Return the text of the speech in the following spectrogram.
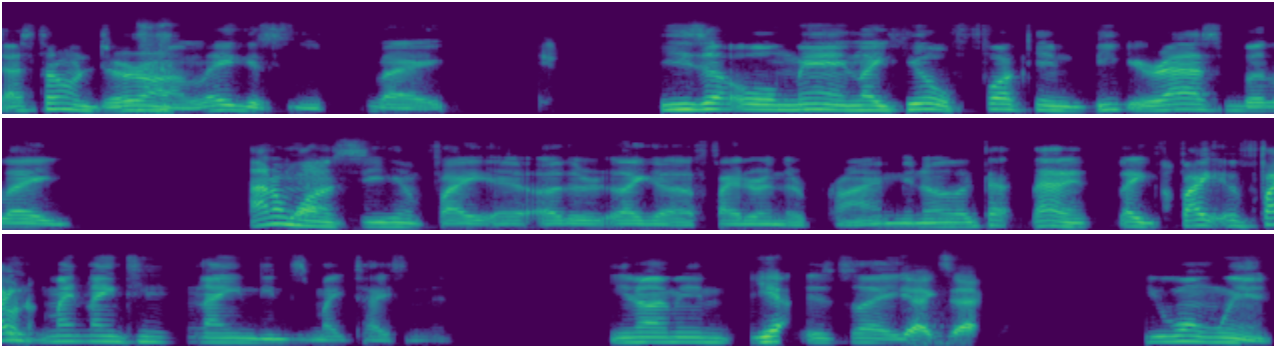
that's throwing dirt on a legacy. Like, he's an old man. Like, he'll fucking beat your ass. But like, I don't Yeah. want to see him fight uh, other like a fighter in their prime. You know, like that. That like fight fight my 1990s Mike Tyson. Then, you know what I mean? Yeah. It's like Yeah, exactly. You won't win.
